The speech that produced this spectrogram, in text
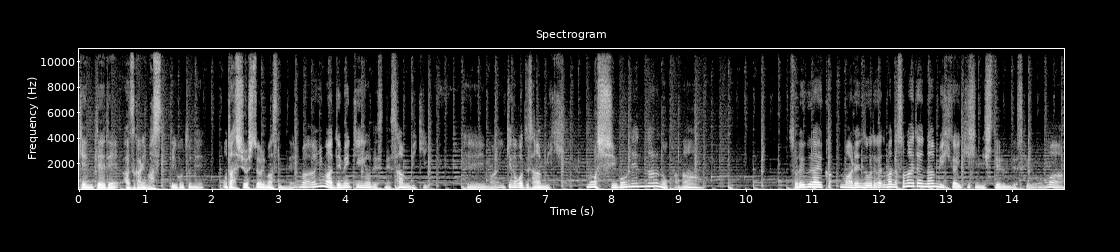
限定で預かりますっていうことでお達しをしておりますんで、まあ、今デメキンをですね、3匹、えー今生き残って3匹、もう4、5年になるのかな。それぐらいか、まあ連続で買って、まだその間に何匹か生き死にしてるんですけど、まあ、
